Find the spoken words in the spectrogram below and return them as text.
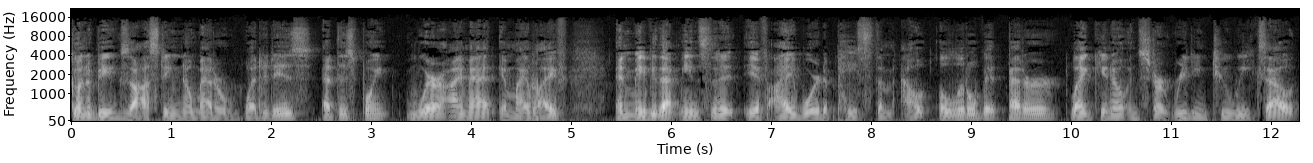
going to be exhausting no matter what it is at this point where I'm at in my life. And maybe that means that it, if I were to pace them out a little bit better, like, you know, and start reading two weeks out,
